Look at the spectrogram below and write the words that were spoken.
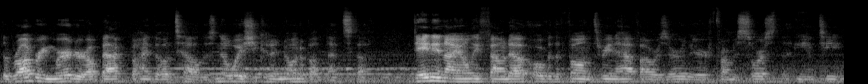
the robbery murder out back behind the hotel. There's no way she could have known about that stuff. Dana and I only found out over the phone three and a half hours earlier from a source, the EMT.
